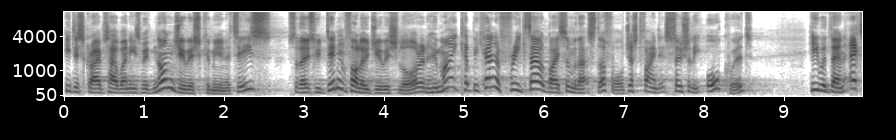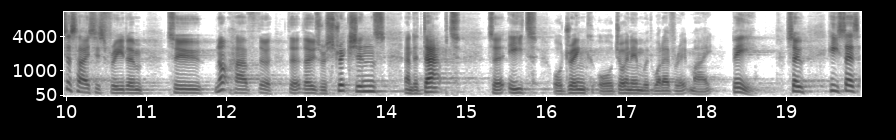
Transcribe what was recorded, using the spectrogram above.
he describes how when he's with non Jewish communities, So, those who didn't follow Jewish law and who might be kind of freaked out by some of that stuff or just find it socially awkward, he would then exercise his freedom to not have the, the, those restrictions and adapt to eat or drink or join in with whatever it might be. So he says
